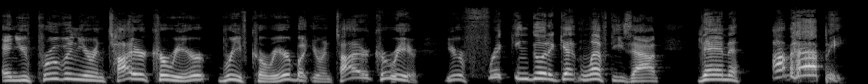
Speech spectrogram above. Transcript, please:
and you've proven your entire career, brief career, but your entire career, you're freaking good at getting lefties out, then I'm happy.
